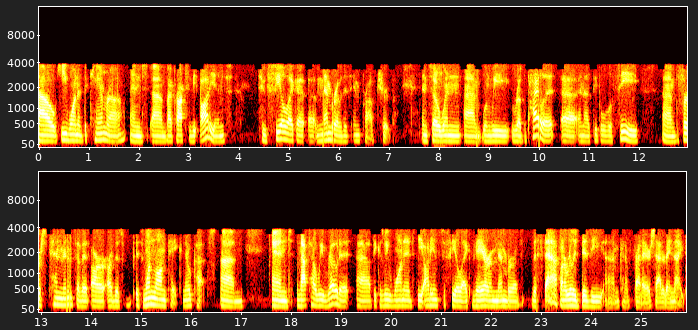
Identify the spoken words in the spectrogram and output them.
how he wanted the camera and um, by proxy the audience to feel like a, a member of this improv troupe. And so when um, when we wrote the pilot, uh, and as people will see, um, the first 10 minutes of it are, are this, it's one long take, no cuts. Um, and that's how we wrote it uh, because we wanted the audience to feel like they are a member of the staff on a really busy um, kind of Friday or Saturday night,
